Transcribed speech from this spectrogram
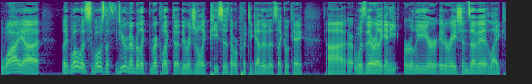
why? Uh, like what was what was the do you remember like recollect the, the original like pieces that were put together that's like okay uh, was there like any earlier iterations of it like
